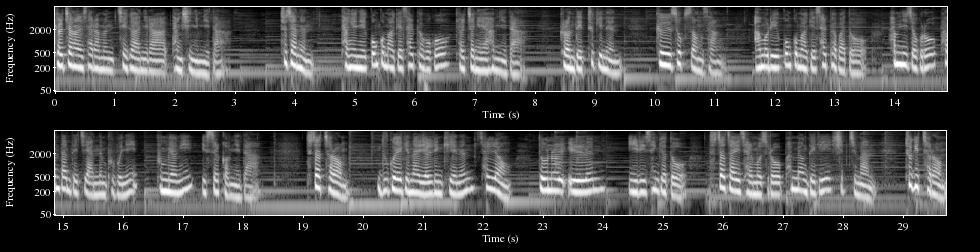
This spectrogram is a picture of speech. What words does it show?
결정할 사람은 제가 아니라 당신입니다. 투자는 당연히 꼼꼼하게 살펴보고 결정해야 합니다. 그런데 투기는 그 속성상 아무리 꼼꼼하게 살펴봐도 합리적으로 판단되지 않는 부분이 분명히 있을 겁니다. 투자처럼 누구에게나 열린 기회는 설령 돈을 잃는 일이 생겨도 투자자의 잘못으로 판명되기 쉽지만 투기처럼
